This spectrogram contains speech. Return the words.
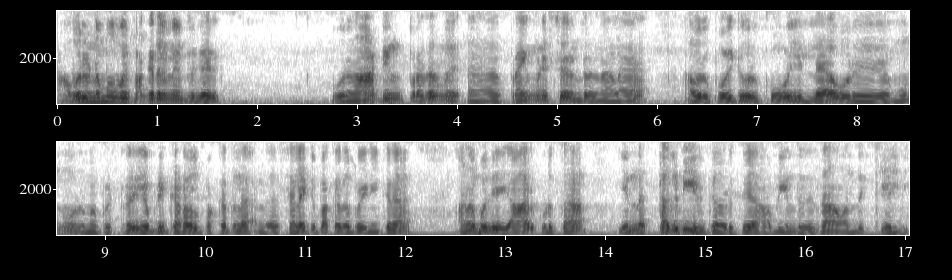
அவர் இன்னமும் போய் பக்கத்தில் நின்றுருக்காரு ஒரு நாட்டின் பிரதம பிரைம் மினிஸ்டர்ன்றதுனால அவர் போயிட்டு ஒரு கோயிலில் ஒரு முன்னுரிமை பெற்று எப்படி கடவுள் பக்கத்தில் அந்த சிலைக்கு பக்கத்தில் போய் நிற்கிற அனுமதியை யார் கொடுத்தா என்ன தகுதி இருக்குது அவருக்கு அப்படின்றது தான் வந்து கேள்வி.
